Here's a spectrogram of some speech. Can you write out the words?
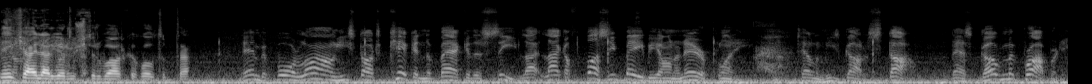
Ne hikayeler görmüştür bu arka koltukta. Then before long, he starts kicking the back of the seat like, like a fussy baby on an airplane. I tell him he's got to stop, that's government property,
